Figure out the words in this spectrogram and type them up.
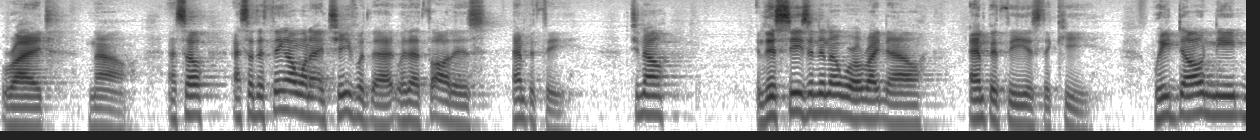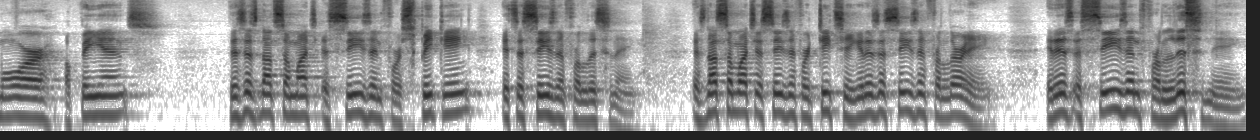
right now. And so, and so the thing I want to achieve with that, with that thought is empathy. Do you know, in this season in our world right now, empathy is the key. We don't need more opinions. This is not so much a season for speaking, it's a season for listening. It's not so much a season for teaching, it is a season for learning. It is a season for listening.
